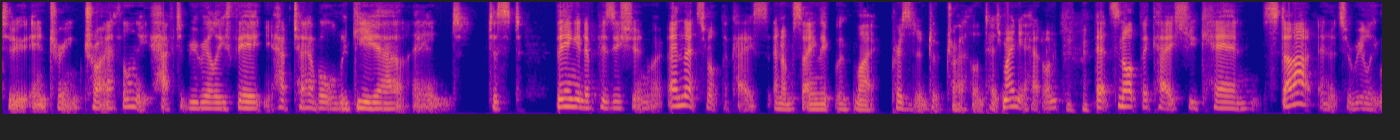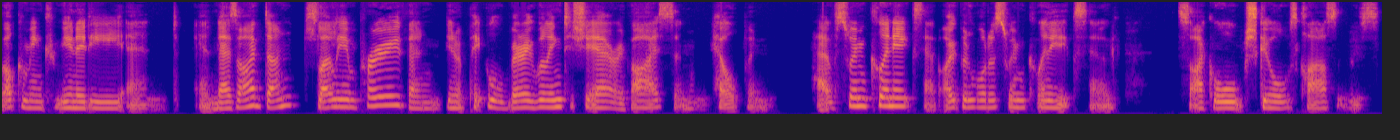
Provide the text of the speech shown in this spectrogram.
to entering triathlon. You have to be really fit, you have to have all the gear and just being in a position where, and that's not the case. And I'm saying that with my president of Triathlon Tasmania hat on, that's not the case. You can start, and it's a really welcoming community. And and as I've done, slowly improve, and you know, people very willing to share advice and help, and have swim clinics, have open water swim clinics, have cycle skills classes,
